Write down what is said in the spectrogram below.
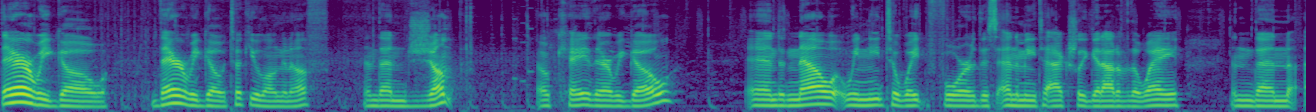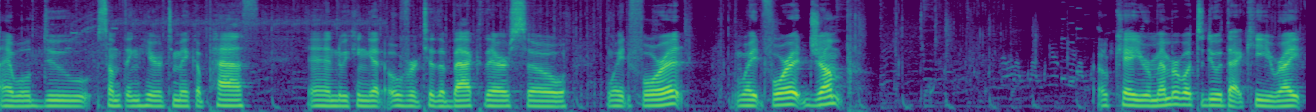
There we go. There we go. Took you long enough. And then jump. Okay, there we go. And now we need to wait for this enemy to actually get out of the way. And then I will do something here to make a path. And we can get over to the back there. So wait for it. Wait for it. Jump. Okay, you remember what to do with that key, right?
